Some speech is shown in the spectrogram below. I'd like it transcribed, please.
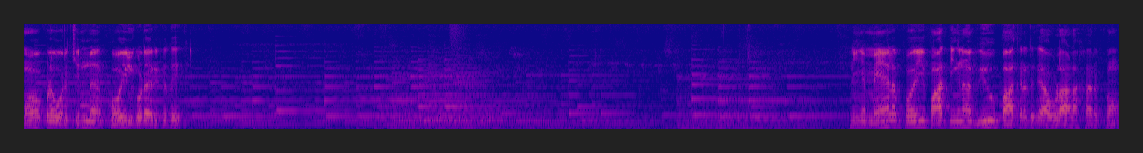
முகப்பில் ஒரு சின்ன கோயில் கூட இருக்குது. நீங்கள் மேலே போய் பார்த்தீங்கன்னா வியூ பார்க்குறதுக்கு அவ்வளோ அழகாக இருக்கும்.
